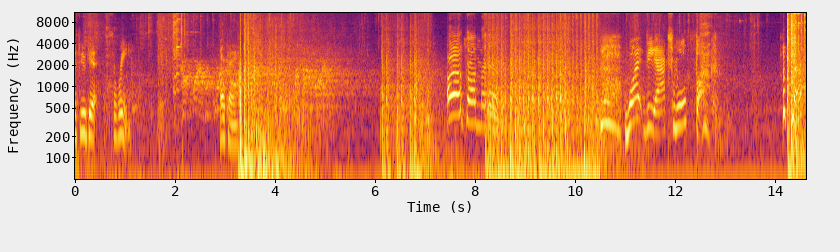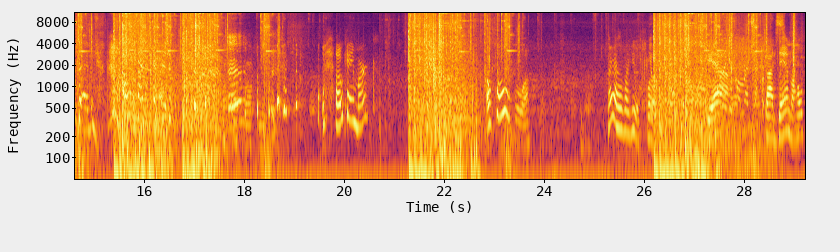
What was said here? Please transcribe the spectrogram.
if you get three. Okay. Oh god, my head. What the actual fuck? That's oh my head. okay, Mark. Oh, that guy looked like he was close. Yeah. God damn, the whole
